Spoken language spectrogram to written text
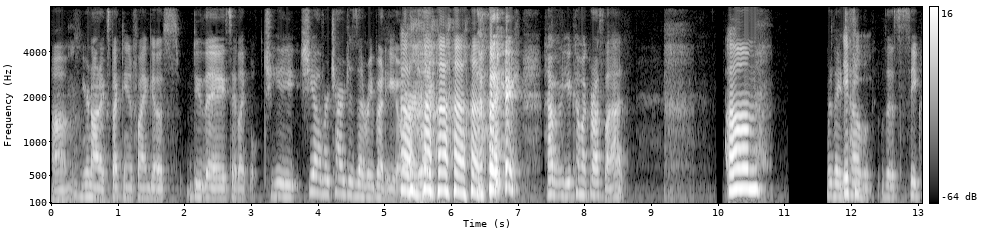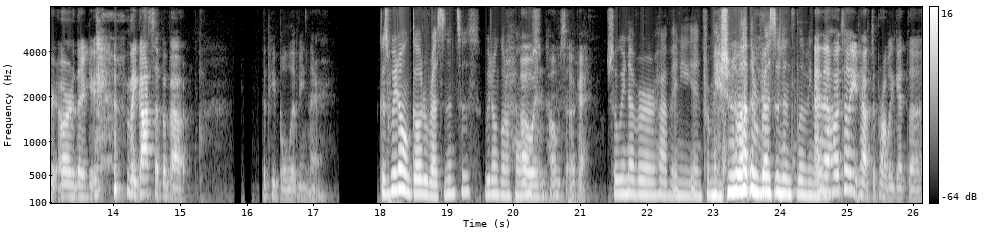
um, you're not expecting to find ghosts. Do they say like, well, she she overcharges everybody, or like, like, have you come across that um, where they tell you- the secret or they they gossip about the people living there? because we don't go to residences, we don't go to homes, Oh, in homes. Okay. so we never have any information about the residents living there. And the hotel, you'd have to probably get the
